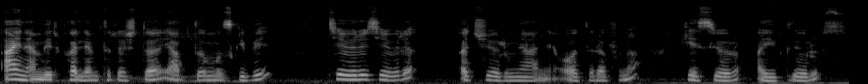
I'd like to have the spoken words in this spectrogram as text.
Aynen bir kalem tıraşta yaptığımız gibi çevire çevire açıyorum yani o tarafını kesiyorum, ayıklıyoruz.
